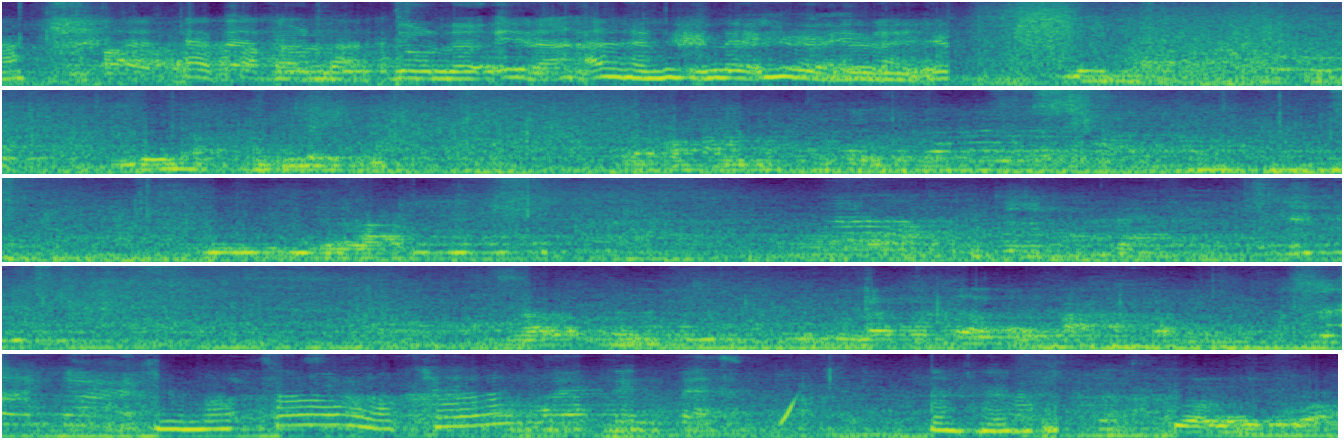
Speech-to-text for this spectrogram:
ฮะแอบสัตว์อาจารย์ดูเลอะอีกนะอะไรเลยเลย เลยแล้วแล้วก็เกิดเป็นผักแบบนี้หนูมาเข้าเหรอคะเพื่อดีกว่า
